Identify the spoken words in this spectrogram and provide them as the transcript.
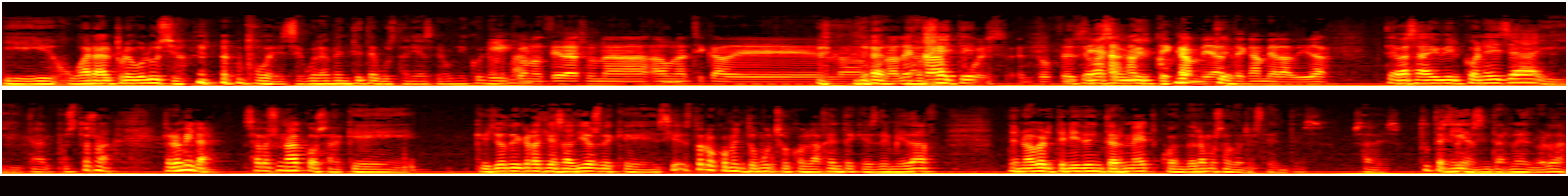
y jugar al Pro Evolution, pues seguramente te gustaría ser único y Y normal. conocieras una, a una chica de la Jete. pues entonces Te vas a vivir te cambia, te cambia la vida. te vas a vivir con ella y tal. Pues esto es una. Pero mira, ¿sabes una cosa? Que, que yo doy gracias a Dios de que. Sí, esto lo comento mucho con la gente que es de mi edad, de no haber tenido internet cuando éramos adolescentes. ¿Sabes? Tú tenías internet, ¿verdad?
